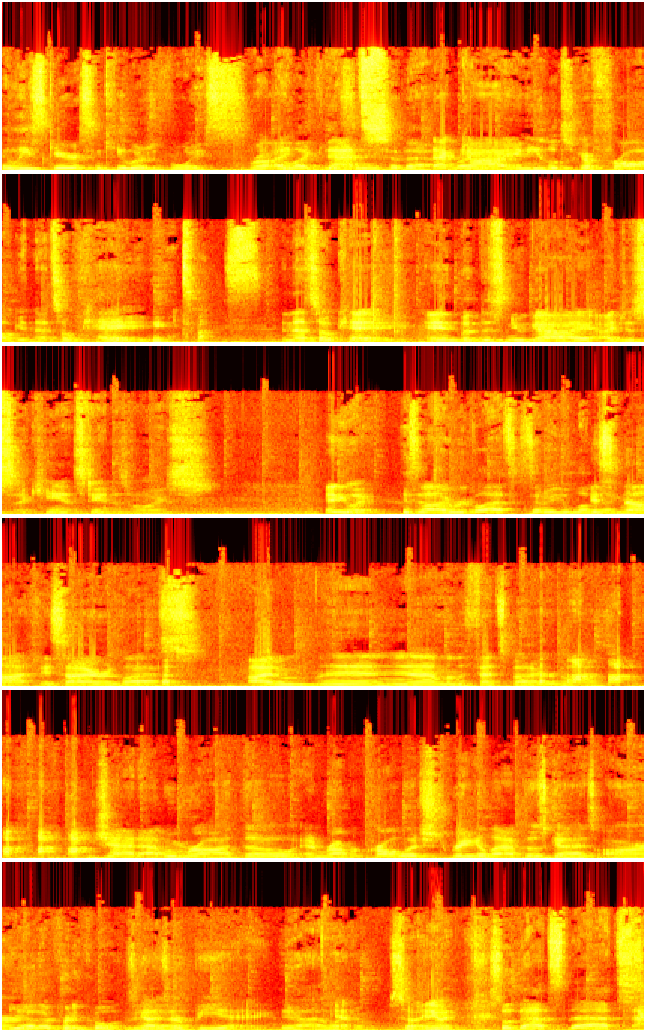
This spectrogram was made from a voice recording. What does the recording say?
At least Garrison Keillor's voice. Right, I like that's listening to that. that right? guy, and he looks like a frog, and that's okay. He does. and that's okay. And but this new guy, I just I can't stand his voice. Anyway, Is it um, Ira Glass? Because I know you love it. It's not. It's not Ira Glass. I'm eh, yeah, I'm on the fence about Glass. Jad Abumrad though, and Robert Krulwich, Radiolab, those guys are. Yeah, they're pretty cool. Those guys yeah. are BA. Yeah, I like them. So anyway, So that's that.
